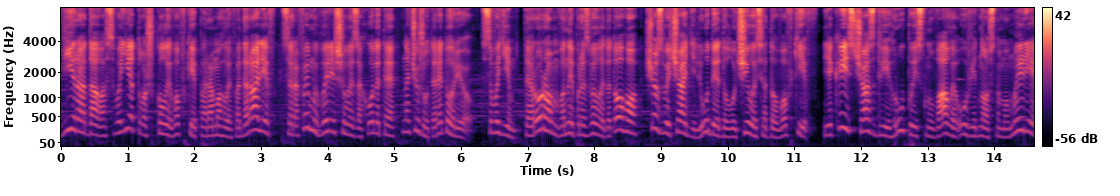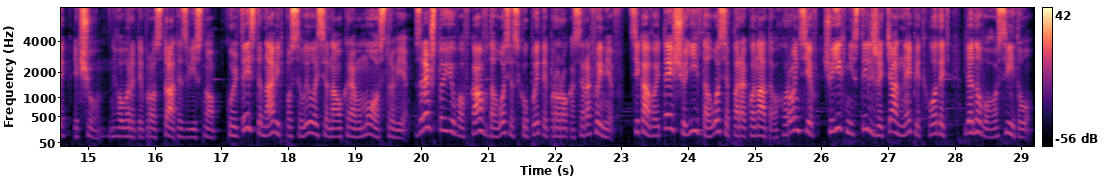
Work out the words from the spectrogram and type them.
Віра дала своє, тож коли вовки перемогли федералів, серафими вирішили заходити на чужу територію. Своїм терором вони призвели до того, що звичайні люди долучилися до вовків. Якийсь час дві групи існували у відносному мирі, якщо не говорити про страти, звісно. Культисти навіть поселилися на окремому острові. Зрештою, вовкам вдалося схопити пророка Серафимів. Цікаво й те, що їй вдалося переконати охоронців, що їхній стиль життя не підходить для нового світу.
